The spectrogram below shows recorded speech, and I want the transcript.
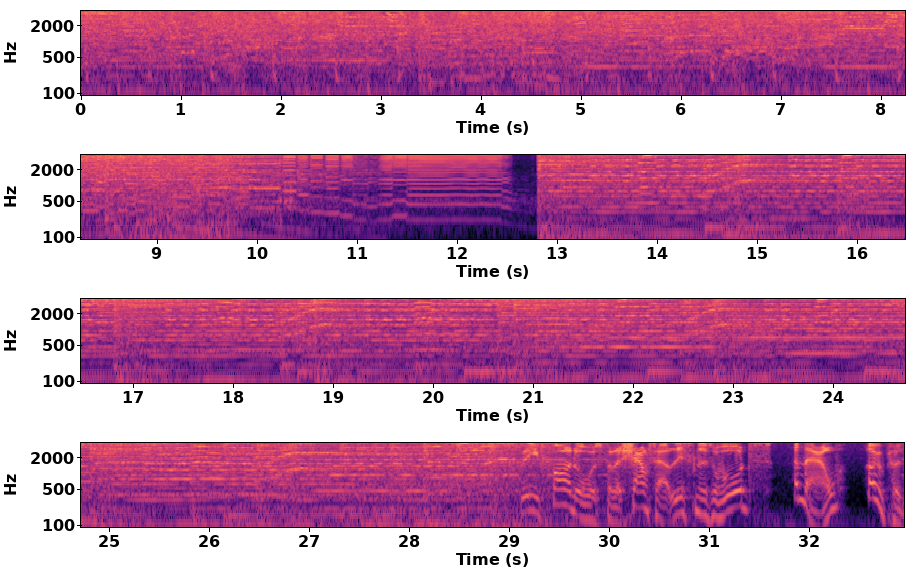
Finals for the Shout Out Listeners Awards are now open.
